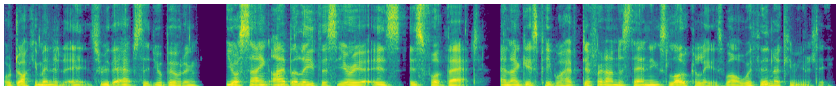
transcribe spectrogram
or document it uh, through the apps that you're building. you're saying, I believe this area is is for that. And I guess people have different understandings locally as well within a community.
